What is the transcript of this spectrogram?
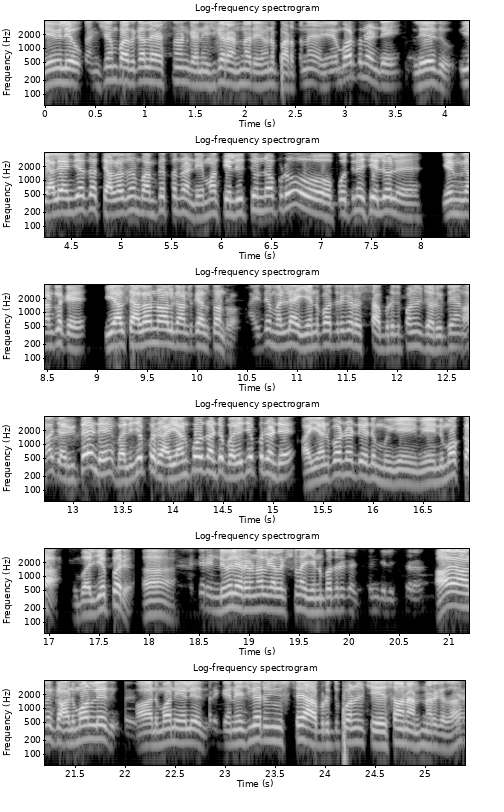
ఏమి లేవు. సంక్షేమ పథకాలు వేస్తున్నాం గణేష్ గారు అంటున్నారు. ఏమైనా పడుతున్నాయి? ఏం పడుతుందండి లేదు. ఇవాళ ఏం చేస్తా? తెల్లవారు పంపిస్తున్నాండి మనం తెలిసి ఉన్నప్పుడు పొద్దునే చెల్లెలు ఎనిమిది గంటలకి. ఇవాళ తెల్ల నాలుగు గంటలకు వెళ్తాండ్రు. అయితే మళ్ళీ అయ్యన్ పాత్ర గారు వస్తే అభివృద్ధి పనులు జరుగుతాయి జరుగుతాయండి. బలి చెప్పారు. అయ్యనపోదు అంటే బలి చెప్పారండి అయ్యనపోదు అంటే ఏంటి, ఏ- ఎన్ని మొక్క? బలి చెప్పారు. అయితే రెండు వేల ఇరవై నాలుగు ఎలక్షన్ అయ్యన్ పాత్ర ఖచ్చితంగా గెలుస్తారా? ఆ, ఆయనకు అనుమానం లేదు. ఆ అనుమానం ఏం లేదు. గణేష్ గారు చూస్తే అభివృద్ధి పనులు చేసాం అని అంటున్నారు కదా.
